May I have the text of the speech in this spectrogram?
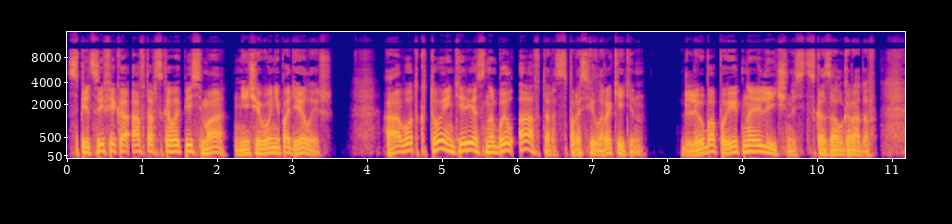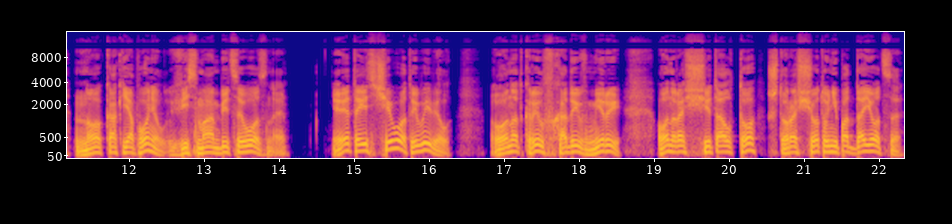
Специфика авторского письма, ничего не поделаешь. «А вот кто, интересно, был автор?» — спросил Ракитин. «Любопытная личность», — сказал Градов. «Но, как я понял, весьма амбициозная». «Это из чего ты вывел?» Он открыл входы в миры. Он рассчитал то, что расчету не поддается.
